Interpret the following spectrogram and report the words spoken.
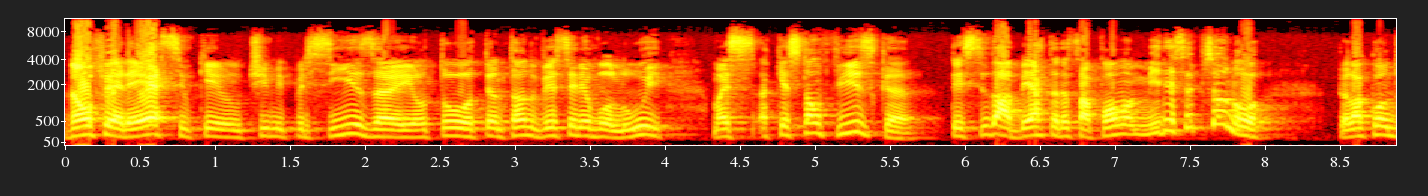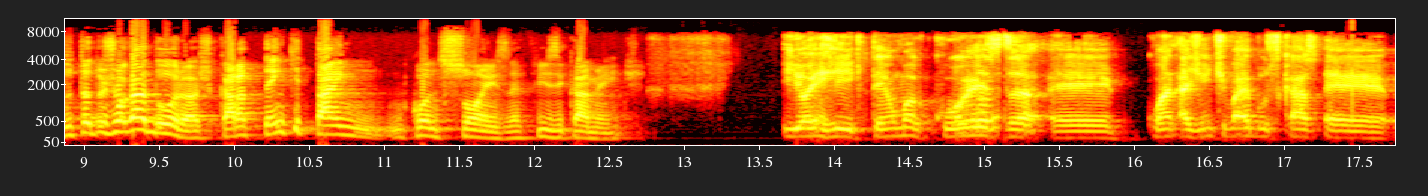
não oferece o que o time precisa e eu estou tentando ver se ele evolui. Mas a questão física, ter sido aberta dessa forma, me decepcionou pela conduta do jogador. Eu acho que o cara tem que estar tá em, condições, né, fisicamente. E o Henrique, tem uma coisa, é, quando a gente vai buscar é,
